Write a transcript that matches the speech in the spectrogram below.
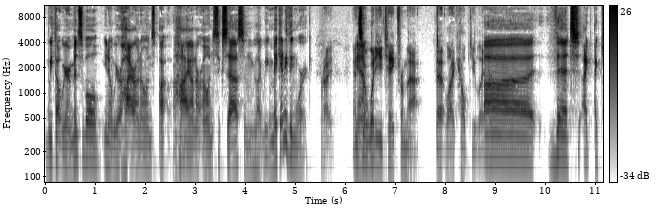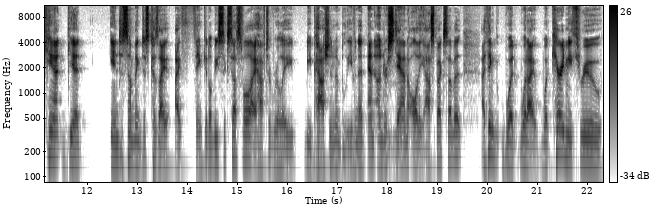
we thought we were invincible. You know, we were high on our own uh, Uh-huh. high on our own success, and we're like we can make anything work. right. And, so, what do you take from that that like helped you later? Uh, that I, I can't get into something just because I, I think it'll be successful. I have to really be passionate and believe in it and understand all the aspects of it. I think what what I what carried me through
